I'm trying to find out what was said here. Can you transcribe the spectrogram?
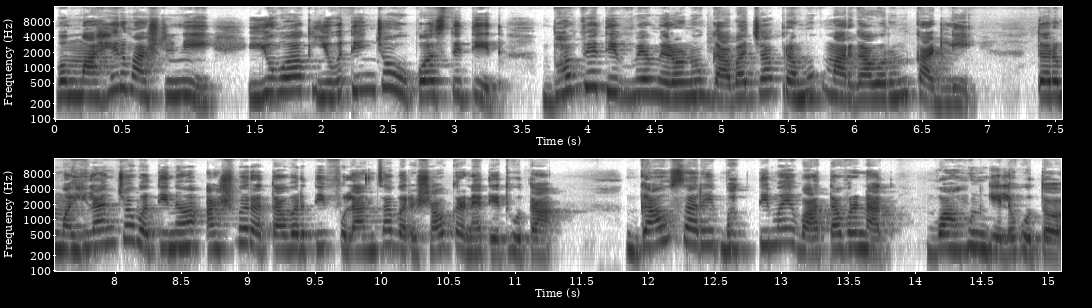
व माहेर वाशिनी युवक युवतींच्या उपस्थितीत भव्य दिव्य मिरवणूक गावाच्या प्रमुख मार्गावरून काढली. तर महिलांच्या वतीनं अश्वरथावरती फुलांचा वर्षाव करण्यात येत होता. गाव सारे भक्तिमय वातावरणात वाहून गेलं होतं.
